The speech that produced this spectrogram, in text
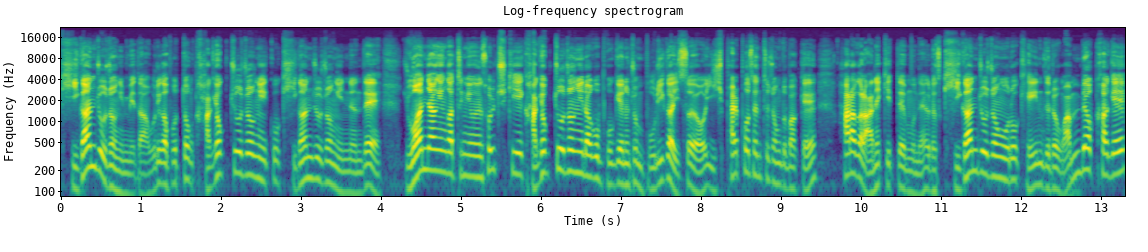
기간 조정입니다. 우리가 보통 가격 조정이 있고 기간 조정이 있는데 유한양행 같은 경우에는 솔직히 가격 조정이라고 보기에는 좀 무리가 있어요. 28% 정도밖에 하락을 안 했기 때문에 그래서 기간 조정으로 개인들을 완벽하게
